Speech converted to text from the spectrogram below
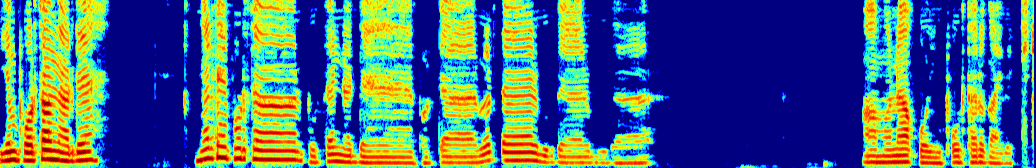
Bizim portal nerede? Nerede portal? Portal nerede? Portal, portal, portal, portal. Amına koyayım portalı kaybettik.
